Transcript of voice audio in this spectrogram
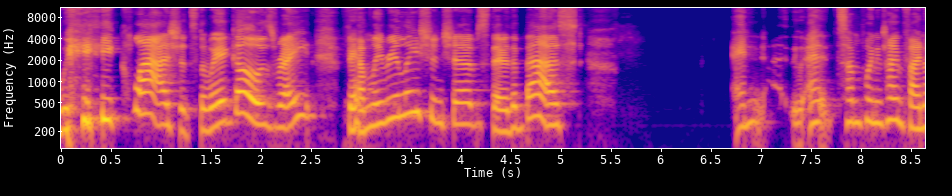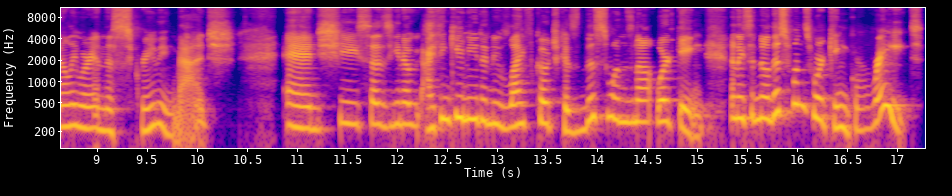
we clash. It's the way it goes, right? Family relationships, they're the best. And at some point in time, finally, we're in this screaming match. And she says, You know, I think you need a new life coach because this one's not working. And I said, No, this one's working great.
